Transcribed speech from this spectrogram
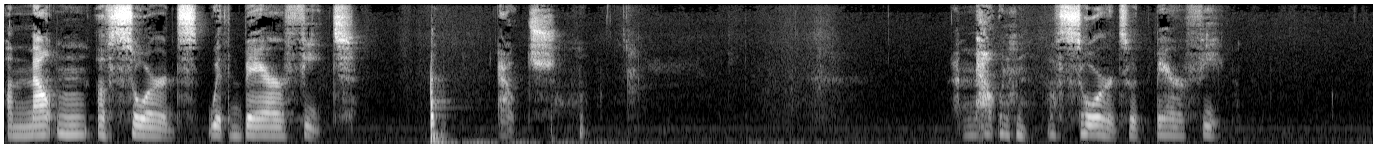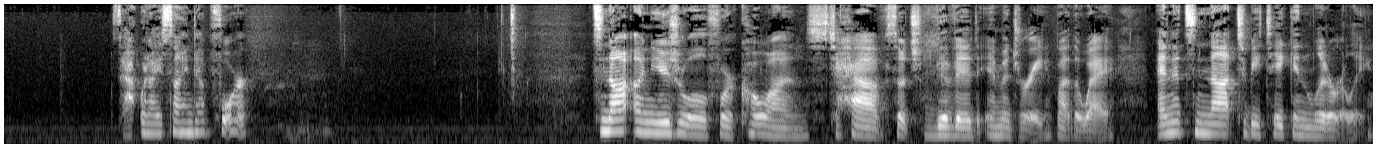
a mountain of swords with bare feet. Ouch. A mountain of swords with bare feet. Is that what I signed up for? It's not unusual for koans to have such vivid imagery, by the way and it's not to be taken literally.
